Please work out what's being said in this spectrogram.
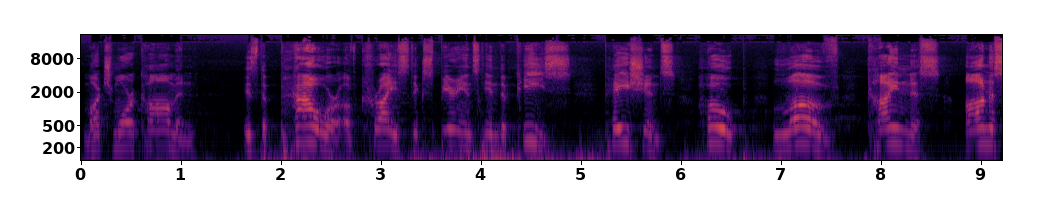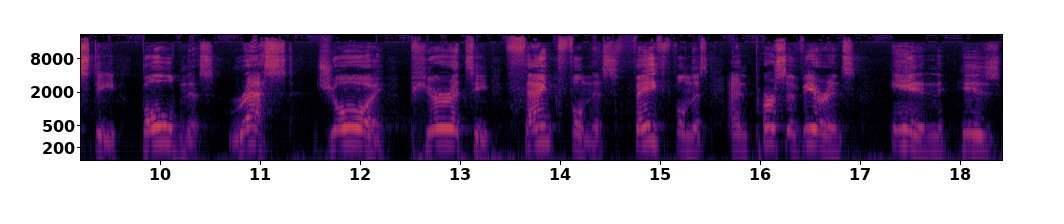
Much more common is the power of Christ experienced in the peace, patience, hope, love, kindness, honesty, boldness, rest, joy, purity, thankfulness, faithfulness, and perseverance in his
